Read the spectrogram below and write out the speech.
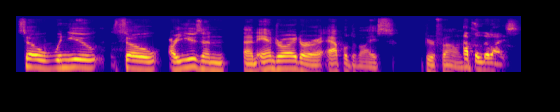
so when you so are you using an android or an apple device your phone apple device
